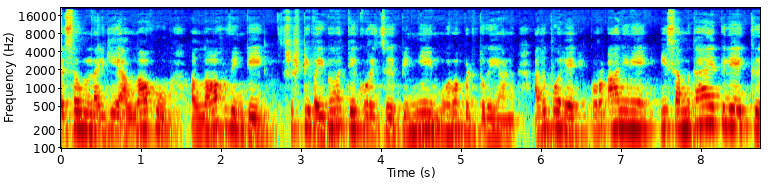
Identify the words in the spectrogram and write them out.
രസവും നൽകിയ അള്ളാഹു അള്ളാഹുവിന്റെ സൃഷ്ടി വൈഭവത്തെക്കുറിച്ച് പിന്നെയും ഓർമ്മപ്പെടുത്തുകയാണ്. അതുപോലെ ഖുർആാനിനെ ഈ സമുദായത്തിലേക്ക്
